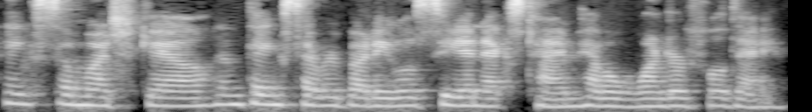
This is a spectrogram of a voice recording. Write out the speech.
Thanks so much, Gail. And thanks, everybody. We'll see you next time. Have a wonderful day.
